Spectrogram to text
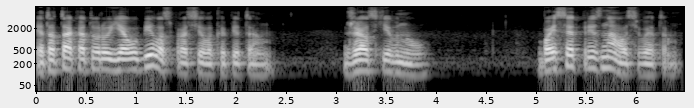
«Это та, которую я убила?» – спросила капитан. Джайлс кивнул. Байсет призналась в этом.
